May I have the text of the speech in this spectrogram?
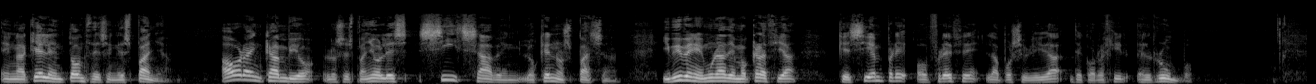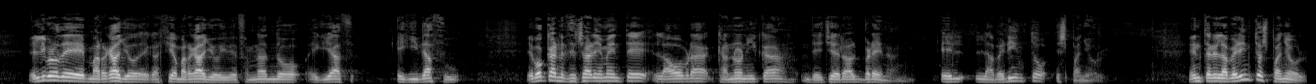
en aquel entonces en España Ahora, en cambio, los españoles sí saben lo que nos pasa y viven en una democracia que siempre ofrece la posibilidad de corregir el rumbo. El libro de Margallo, de García Margallo y de Fernando Eguidazu, evoca necesariamente la obra canónica de Gerald Brennan, El laberinto español. Entre el laberinto español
